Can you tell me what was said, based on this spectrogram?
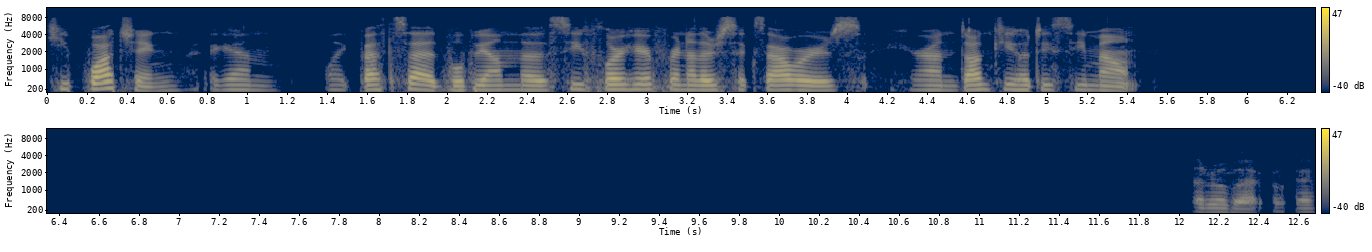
Keep watching. Again, like Beth said, we'll be on the seafloor here for another six hours here on Don Quixote Seamount. Know about, okay.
